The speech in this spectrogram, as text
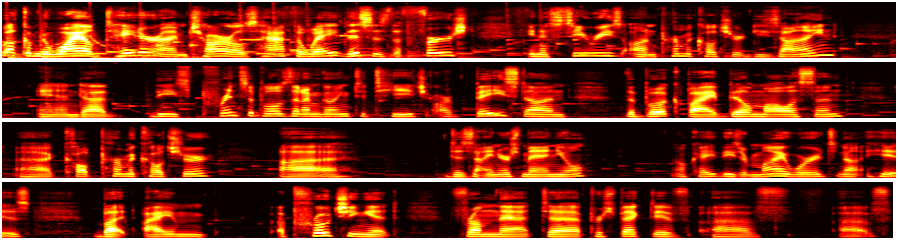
Welcome to Wild Tater. I'm Charles Hathaway. This is the first in a series on permaculture design. And uh, these principles that I'm going to teach are based on the book by Bill Mollison uh, called Permaculture uh, Designer's Manual. Okay, these are my words, not his, but I am approaching it from that uh, perspective of, of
